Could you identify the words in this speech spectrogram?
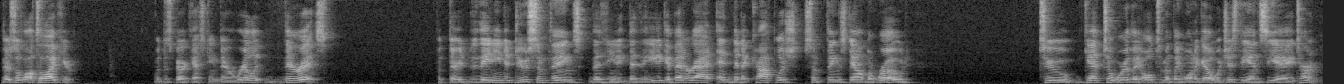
There's a lot to like here with this Bearcats team. There really there is. But they they need to do some things that they, need, that they need to get better at and then accomplish some things down the road to get to where they ultimately want to go, which is the NCAA tournament.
